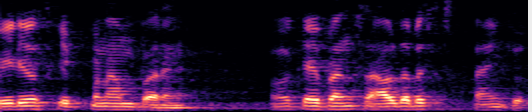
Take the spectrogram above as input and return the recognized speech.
வீடியோ ஸ்கிப் பண்ணாமல் பாருங்கள் okay friends all the best thank you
